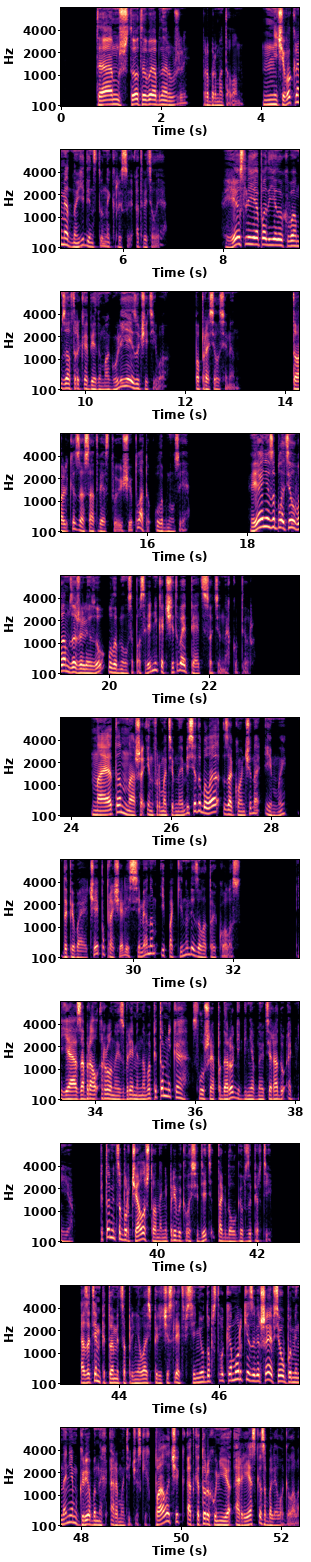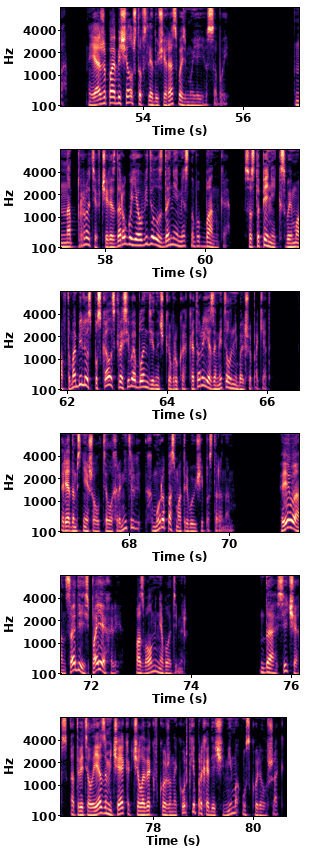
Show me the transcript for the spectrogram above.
«Там что-то вы обнаружили?» — пробормотал он. «Ничего, кроме одной единственной крысы», — ответил я. «Если я подъеду к вам завтра к обеду, могу ли я изучить его?» — попросил Семен. «Только за соответствующую плату», — улыбнулся я. «Я не заплатил вам за железу», — улыбнулся посредник, отсчитывая пять сотенных купюр. На этом наша информативная беседа была закончена, и мы, допивая чай, попрощались с Семеном и покинули Золотой Колос. Я забрал Рону из временного питомника, слушая по дороге гневную тираду от нее. Питомица бурчала, что она не привыкла сидеть так долго в заперти. А затем питомица принялась перечислять все неудобства коморки, завершая все упоминанием грёбаных ароматических палочек, от которых у нее резко заболела голова. Я же пообещал, что в следующий раз возьму ее с собой. Напротив, через дорогу я увидел здание местного банка. Со ступеней к своему автомобилю спускалась красивая блондиночка, в руках которой я заметил небольшой пакет. Рядом с ней шел телохранитель, хмуро посматривающий по сторонам. «Иван, садись, поехали!» Позвал меня Владимир. «Да, сейчас», — ответил я, замечая, как человек в кожаной куртке, проходящий мимо, ускорил шаг.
